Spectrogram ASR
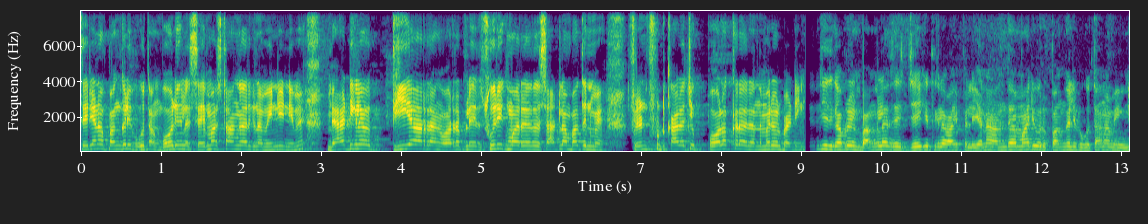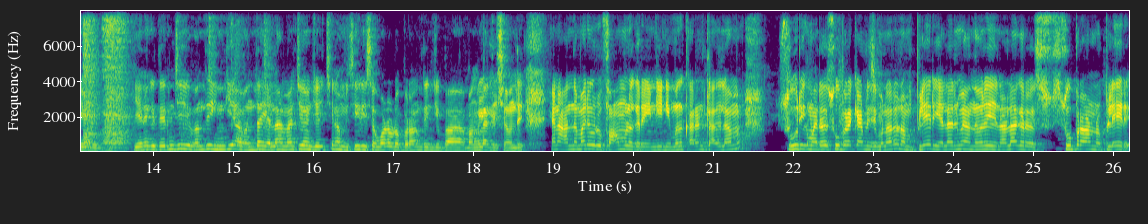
சரியான பங்களிப்பு கொடுத்தாங்க. பவுலிங்கில் செம ஸ்ட்ராங்காக இருக்குது நம்ம இந்தியன் டீமு பேட்டிங்கில் டீயாக ஆடுறாங்க வர்ற பிளேயர் சூரியகுமார் ஷாட்லாம் பார்த்துனுமே ஃப்ரண்ட் ஃபுட் கால் வச்சு பொழக்கிறாரு. அந்த மாதிரி ஒரு பேட்டிங் தெரிஞ்சதுக்கப்புறம் பங்களாதேஷ் ஜெயிக்கிறதுக்குலாம் வாய்ப்பு இல்லை. ஏன்னா அந்த மாதிரி ஒரு பங்களிப்பு கொடுத்தாங்க நம்ம இந்தியன் டீம் எனக்கு தெரிஞ்சு வந்து இந்தியா வந்தால் எல்லா மேட்சையும் ஜெயிச்சு நம்ம சீரீஸை ஓட விட போகிறாங்கன்னு தெரிஞ்சு பங்களாதேஷை வந்து. ஏன்னா அந்த மாதிரி ஒரு ஃபார்மில் இருக்கிற இந்தியன் டீம் வந்து கரண்ட்டில் அது இல்லாமல் சூரியகுமார் சூப்பராக கேப்டன்சி பண்ணாலும் நம்ம பிளேயர் எல்லாருமே அந்த மாதிரி நல்லா இருக்கிற சூப்பரான பிளேயர்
